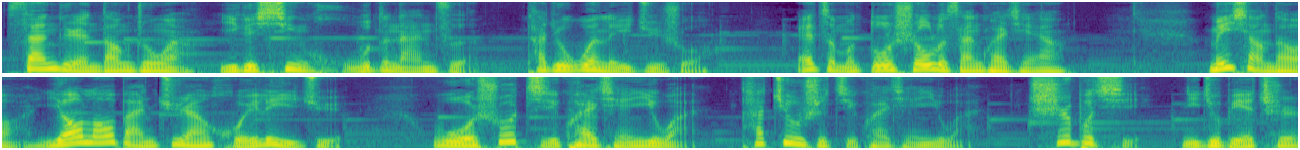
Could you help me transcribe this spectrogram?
三个人当中啊，一个姓胡的男子他就问了一句说：“哎，怎么多收了三块钱啊？”没想到啊，姚老板居然回了一句：“我说几块钱一碗，他就是几块钱一碗，吃不起你就别吃。”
